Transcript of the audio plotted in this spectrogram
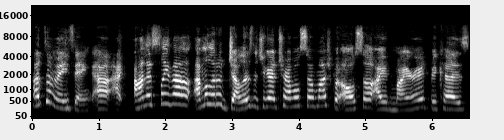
That's amazing. Uh, I, honestly, though, I'm a little jealous that you got to travel so much, but also I admire it because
